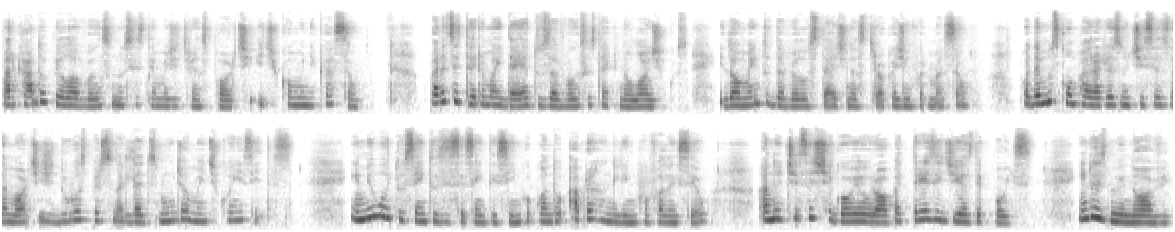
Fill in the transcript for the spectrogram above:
marcado pelo avanço no sistema de transporte e de comunicação para se ter uma ideia dos avanços tecnológicos e do aumento da velocidade nas trocas de informação, podemos comparar as notícias da morte de duas personalidades mundialmente conhecidas. Em 1865, quando Abraham Lincoln faleceu, a notícia chegou à Europa 13 dias depois. Em 2009,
